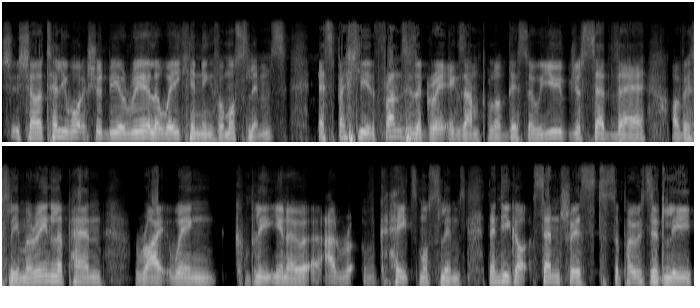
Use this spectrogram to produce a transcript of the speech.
Sh- Shall I tell you what should be a real awakening for Muslims? Especially France is a great example of this. So you've just said there, obviously, Marine Le Pen, right wing, complete, you know, uh, hates Muslims. Then you got centrist, supposedly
